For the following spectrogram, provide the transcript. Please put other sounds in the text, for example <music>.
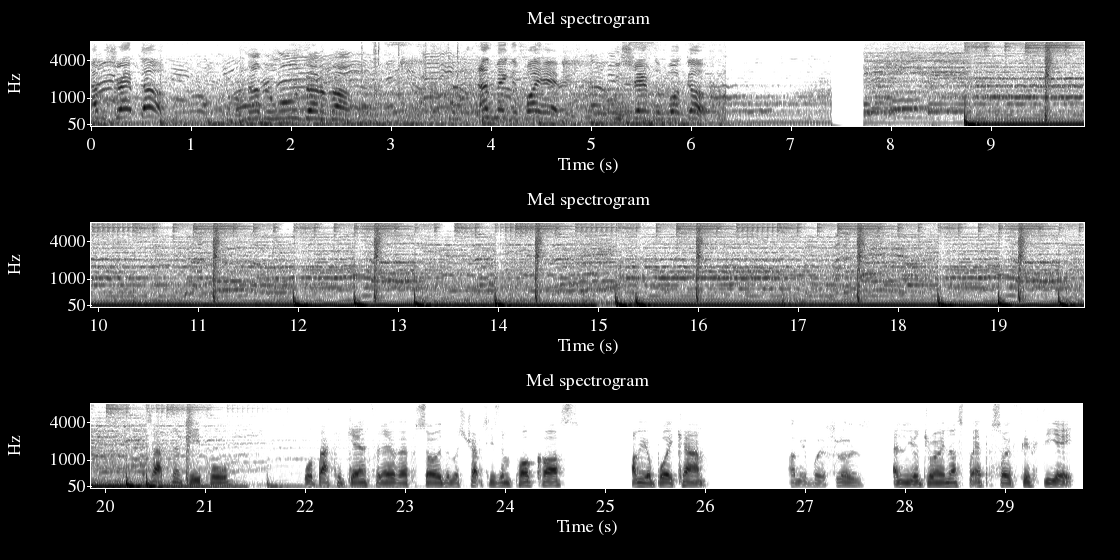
I'm strapped up. Nothing. happened? What was that about? Let's make the fight happen. We strapped the fuck up. What's happening, people? We're back again for another episode of the Strap Season podcast. I'm your boy Cam, I'm your boy Flows. and you're joining us for episode 58.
